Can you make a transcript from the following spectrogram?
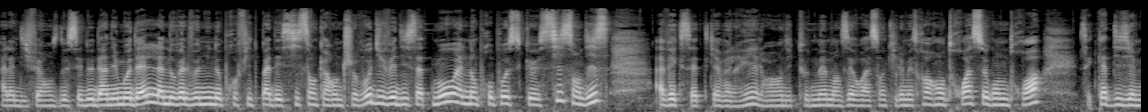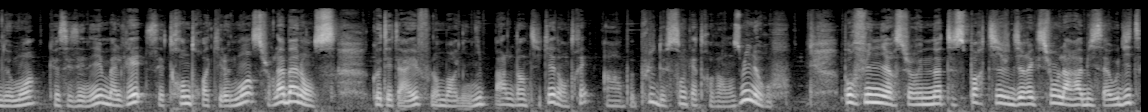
À la différence de ces deux derniers modèles, la nouvelle venue ne profite pas des 640 chevaux du V10 Atmo, elle n'en propose que 610. Avec cette cavalerie, elle revendique tout de même un 0 à 100 km/h en 3 secondes 3. C'est 4 dixièmes de moins que ses aînés, malgré ses 33 kg de moins sur la balance. Côté tarif, Lamborghini parle d'un ticket d'entrée à un peu plus de 191 000 euros. Pour finir sur une note sportive direction l'Arabie Saoudite,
